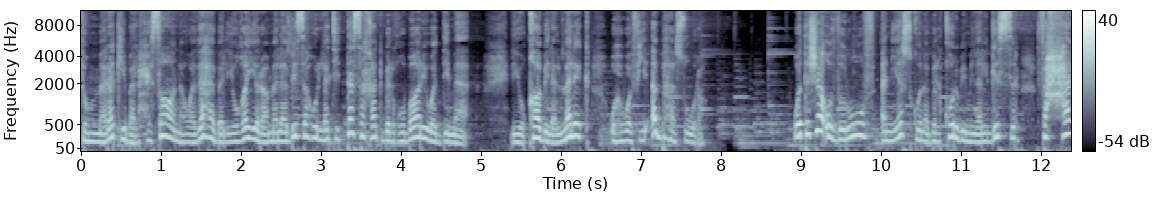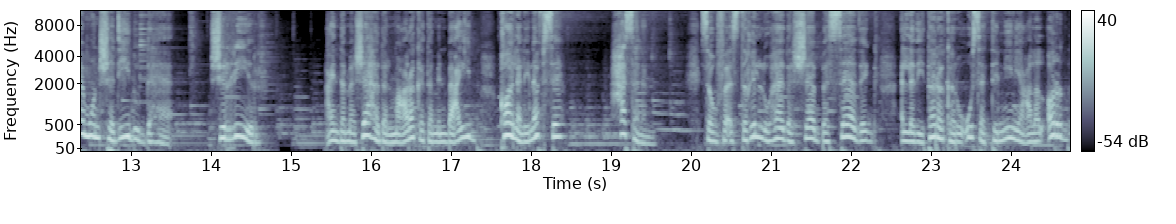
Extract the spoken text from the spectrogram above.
ثم ركب الحصان وذهب ليغير ملابسه التي اتسخت بالغبار والدماء ليقابل الملك وهو في أبهى صورة. وتشاء الظروف أن يسكن بالقرب من الجسر فحام شديد الدهاء. شرير. عندما شاهد المعركة من بعيد قال لنفسه حسنا. سوف أستغل هذا الشاب الساذج الذي ترك رؤوس التنين على الأرض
